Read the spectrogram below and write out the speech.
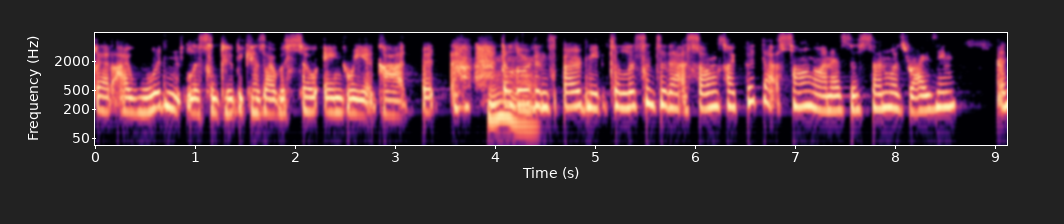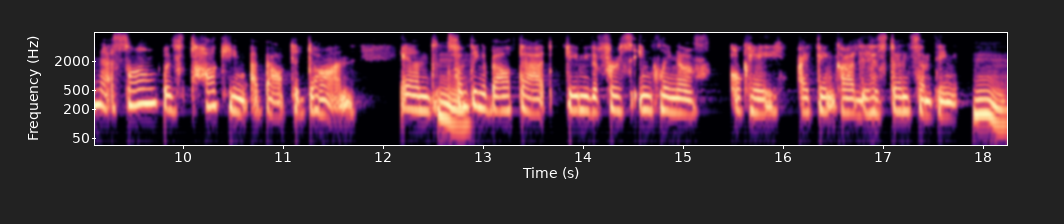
that I wouldn't listen to because I was so angry at God. But the Lord inspired me to listen to that song. So I put that song on as the sun was rising. And that song was talking about the dawn. And something about that gave me the first inkling of, okay, I think God has done something. Hmm.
